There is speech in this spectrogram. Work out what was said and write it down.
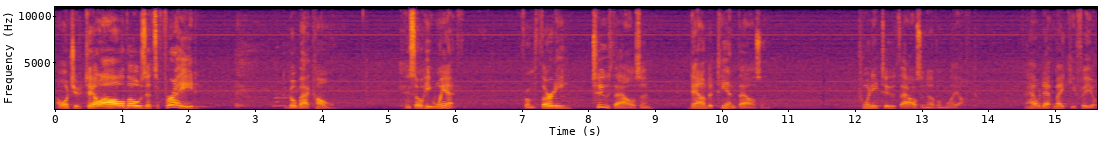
I want you to tell all those that's afraid go back home. And so he went from 32,000 down to 10,000. 22,000 of them left. Now, how would that make you feel?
